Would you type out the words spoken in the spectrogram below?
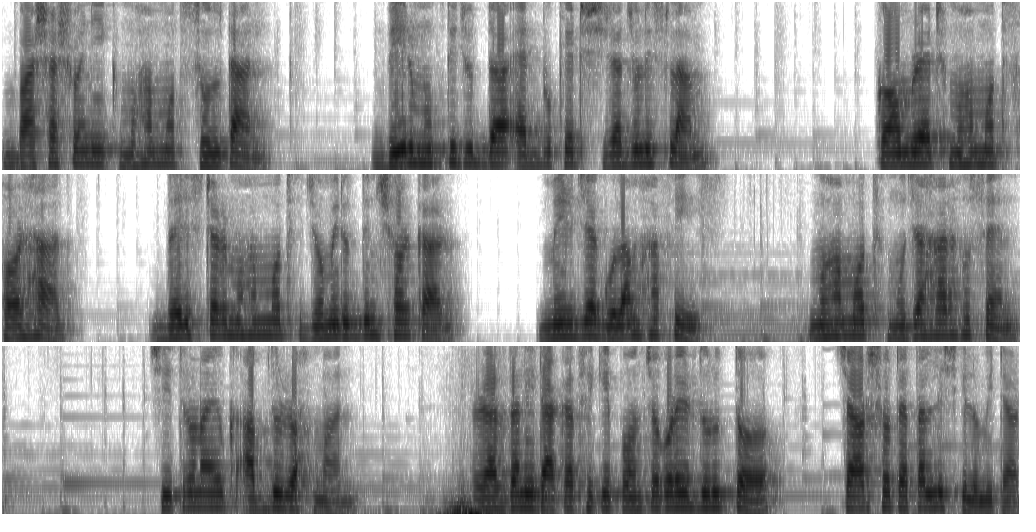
বাসা সৈনিক মোহাম্মদ সুলতান, বীর মুক্তিযোদ্ধা advocate Sirajul Islam, comrade Mohammad Farhad barrister Mohammad Jamiruddin Sarkar, Mirza Golam Hafiz, Mohammad Mujahar Hossain, চিত্রনায়ক আব্দুর রহমান। রাজধানী ঢাকা থেকে পঞ্চগড়ের দূরত্ব চারশো তেতাল্লিশ কিলোমিটার।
